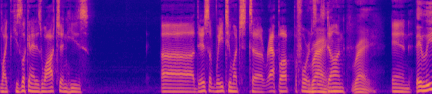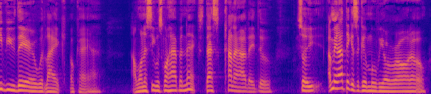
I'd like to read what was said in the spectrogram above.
like he's looking at his watch and he's, uh, there's way too much to wrap up before this right, is done. Right. And they leave you there with like, okay, I, I want to see what's going to happen next. That's kind of how they do. So, I mean, I think it's a good movie overall, though.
